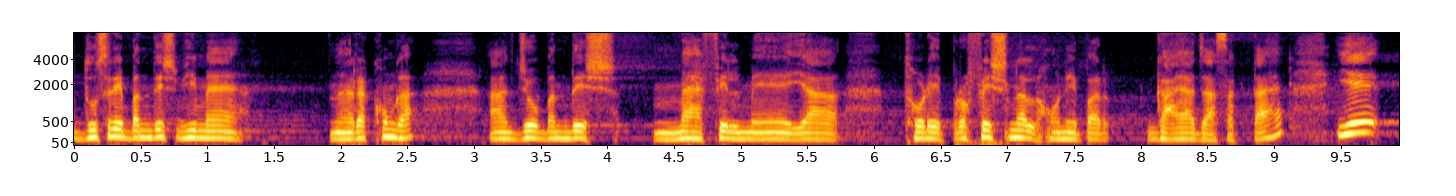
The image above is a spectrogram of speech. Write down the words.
दूसरे बंदिश भी मैं रखूँगा। जो बंदिश महफिल में या थोड़े प्रोफेशनल होने पर गाया जा सकता है। ये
